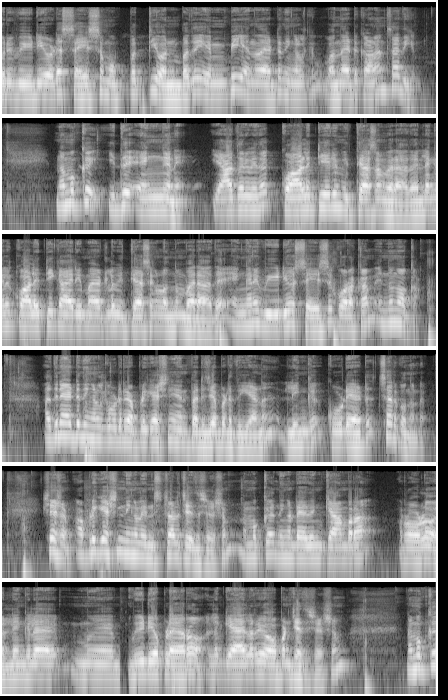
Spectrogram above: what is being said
ഒരു വീഡിയോയുടെ സൈസ് മുപ്പത്തി ഒൻപത് എം ബി എന്നതായിട്ട് നിങ്ങൾക്ക് വന്നായിട്ട് കാണാൻ സാധിക്കും. നമുക്ക് ഇത് എങ്ങനെ? യാതൊരുവിധ ക്വാളിറ്റിയിലും വ്യത്യാസം വരാതെ അല്ലെങ്കിൽ ക്വാളിറ്റി കാര്യമായിട്ടുള്ള വ്യത്യാസങ്ങളൊന്നും വരാതെ എങ്ങനെ വീഡിയോ സൈസ് കുറക്കാം എന്ന് നോക്കാം. അതിനായിട്ട് നിങ്ങൾക്ക് ഇവിടെ ഒരു അപ്ലിക്കേഷൻ ഞാൻ പരിചയപ്പെടുത്തുകയാണ്. ലിങ്ക് കൂടെയായിട്ട് ചേർക്കുന്നുണ്ട്. ശേഷം അപ്ലിക്കേഷൻ നിങ്ങൾ ഇൻസ്റ്റാൾ ചെയ്ത ശേഷം നമുക്ക് നിങ്ങളുടെ ഏതെങ്കിലും ക്യാമറ റോളോ അല്ലെങ്കിൽ വീഡിയോ പ്ലെയറോ അല്ലെങ്കിൽ ഗാലറി ഓപ്പൺ ചെയ്ത ശേഷം നമുക്ക്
